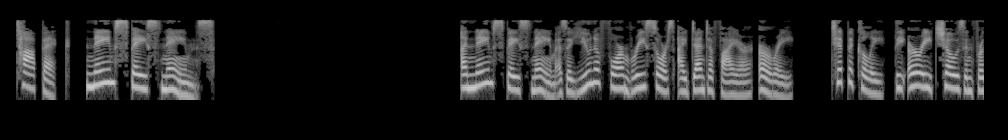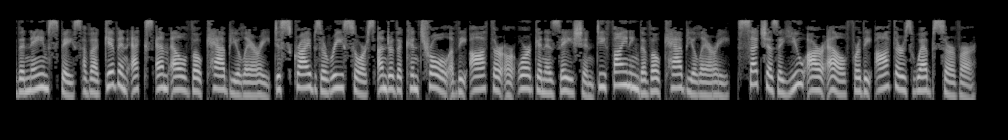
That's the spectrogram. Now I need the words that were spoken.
Topic: Namespace names. A namespace name is a Uniform Resource Identifier URI. Typically, the URI chosen for the namespace of a given XML vocabulary describes a resource under the control of the author or organization defining the vocabulary, such as a URL for the author's web server.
